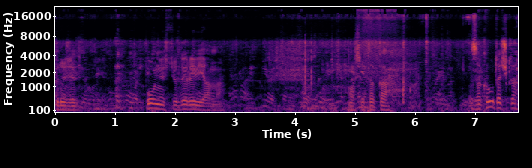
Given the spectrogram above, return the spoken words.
Друзі, повністю дерев'яна. Ось така закруточка.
